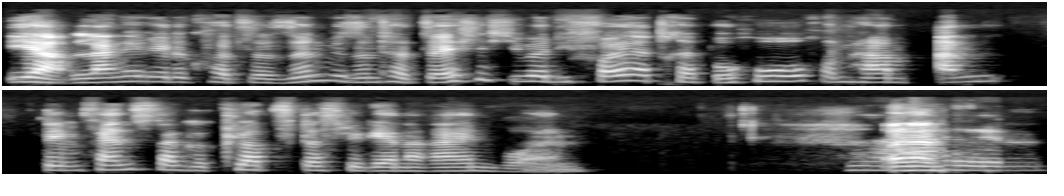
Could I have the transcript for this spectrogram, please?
Ja, lange Rede, kurzer Sinn. Wir sind tatsächlich über die Feuertreppe hoch und haben an dem Fenster geklopft, dass wir gerne rein wollen. Nein. Und dann,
